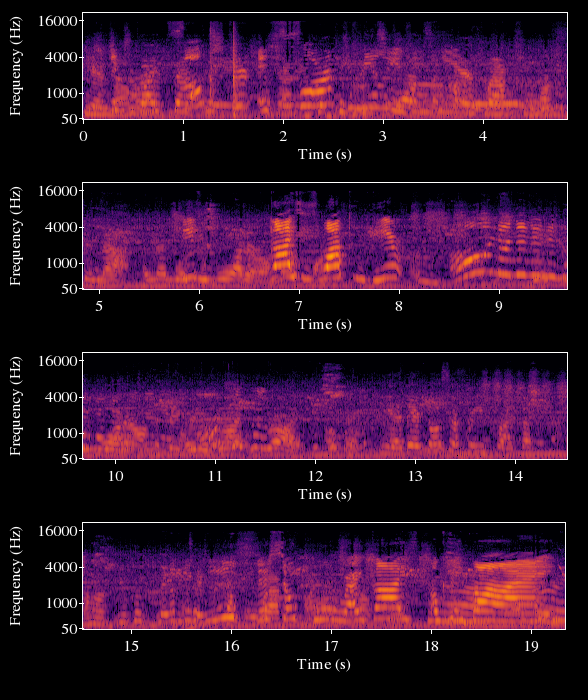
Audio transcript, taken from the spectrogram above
There's right folks, there is four chameleons in here. the wax works in that, and then we'll do See? water on Guys, he's walking here. Oh no no no no no no! Water no. on the bigger dry. Okay. Yeah, there goes a freeze dry. But, uh-huh. You could maybe take a couple They're so cool, right, guys? Okay, bye.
